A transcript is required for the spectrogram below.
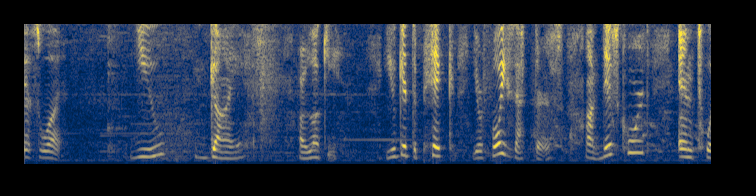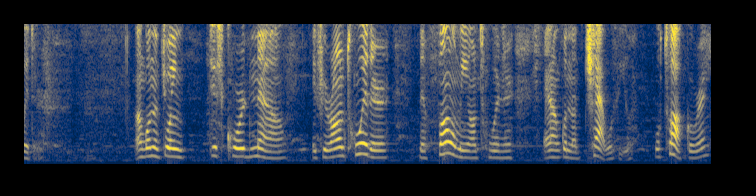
guess what? You guys are lucky. You get to pick your voice actors on Discord and Twitter. I'm gonna join Discord now. If you're on Twitter, then follow me on Twitter and I'm gonna chat with you. We'll talk, alright?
